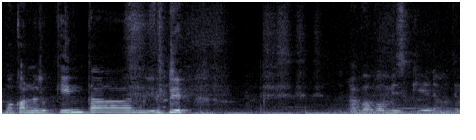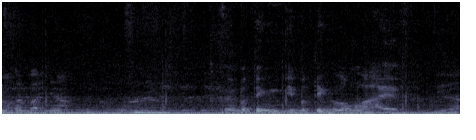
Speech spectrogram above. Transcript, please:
Makannya tuh kintan gitu deh. Apa apa miskin, yang penting makan banyak. Yang penting, yang penting long life. Iya.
